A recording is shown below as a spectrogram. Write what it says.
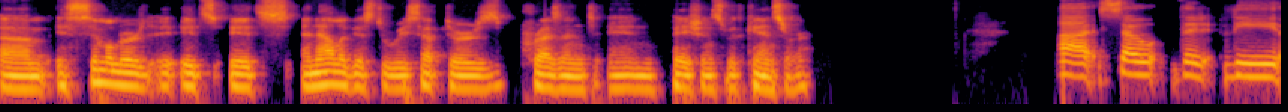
um, is similar. It's it's analogous to receptors present in patients with cancer. Uh, so the the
